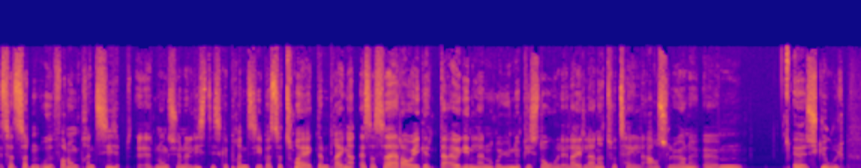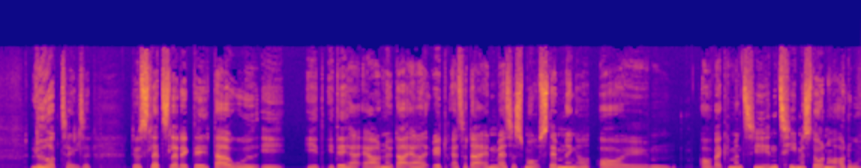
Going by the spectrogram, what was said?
så, sådan ud fra nogle, princip, øh, nogle journalistiske principper, så tror jeg ikke, den bringer... Altså, så er der jo ikke... Der er jo ikke en eller anden rygende pistol, eller et eller andet totalt afslørende øhm, øh, skjult lydoptagelse. Det er jo slet, slet ikke det, der er ude i, i, i det her ærne. Der er, et, altså, der er en masse små stemninger, og, øhm, og hvad kan man sige, intime stunder, og du,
